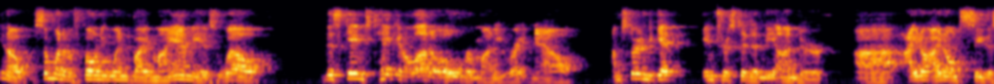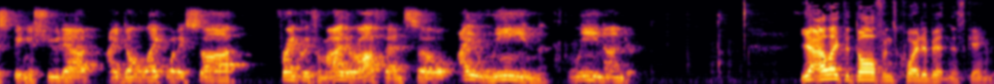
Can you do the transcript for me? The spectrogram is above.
you know, somewhat of a phony win by Miami as well. This game's taking a lot of over money right now. I'm starting to get interested in the under. Uh, I don't I don't see this being a shootout. I don't like what I saw, frankly, from either offense. So I lean lean under. Yeah, I like the Dolphins quite a bit in this game.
